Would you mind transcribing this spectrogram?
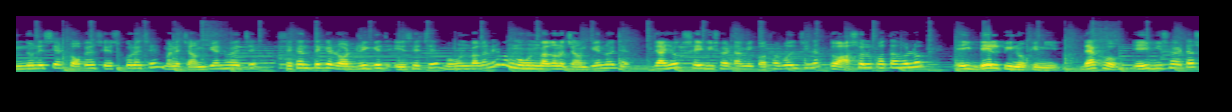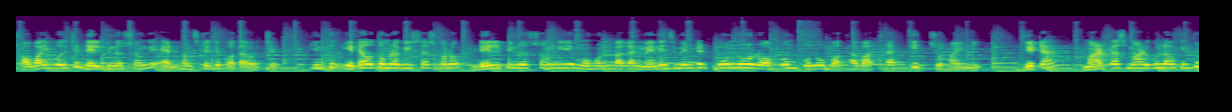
ইন্দোনেশিয়ার টপে শেষ করেছে মানে চ্যাম্পিয়ন হয়েছে। সেখান থেকে রড্রিগেজ এসেছে মোহনবাগানে এবং মোহনবাগানও চ্যাম্পিয়ন হয়েছে। যাই হোক, সেই বিষয়টা আমি কথা বলছি না। তো আসল কথা হলো এই ডেল পিনোকে নিয়ে। দেখো, এই বিষয়টা সবাই বলছে ডেলপিনোর সঙ্গে অ্যাডভান্স স্টেজে কথা হচ্ছে। কিন্তু এটাও তোমরা বিশ্বাস করো, ডেলপিনোর সঙ্গে মোহনবাগান ম্যানেজমেন্টের কোনো রকম কোনো কথাবার্তা কিচ্ছু হয়নি। যেটা মার্কাস মার্গুলাও কিন্তু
